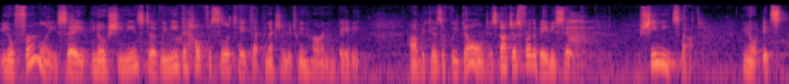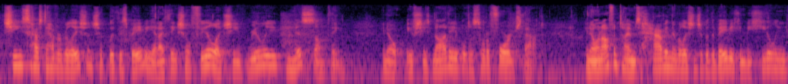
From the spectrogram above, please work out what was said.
you know, firmly say, you know, she needs to, we need to help facilitate that connection between her and her baby. Uh, because if we don't, it's not just for the baby's sake. She needs that. You know, it's she has to have a relationship with this baby, and I think she'll feel like she really missed something you know, if she's not able to sort of forge that. You know, and oftentimes having the relationship with the baby can be healing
